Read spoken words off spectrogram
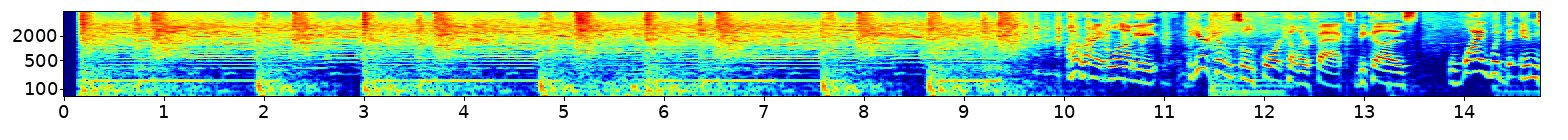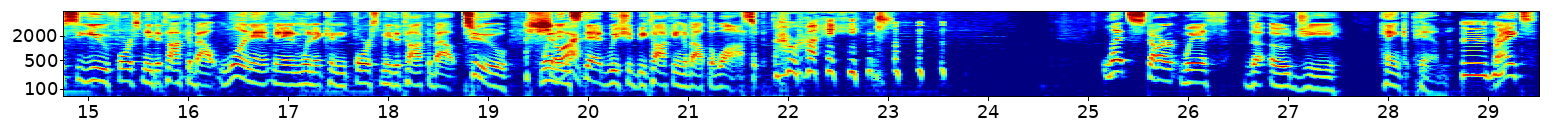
All right, Lonnie, here comes some four color facts because why would the MCU force me to talk about one Ant Man when it can force me to talk about two sure. when instead we should be talking about the Wasp? right. Let's start with the OG Hank Pym, mm-hmm. right?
